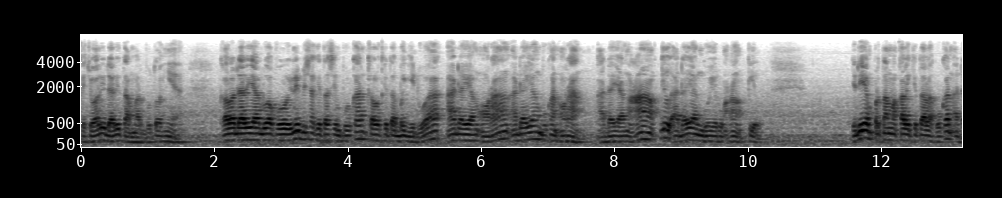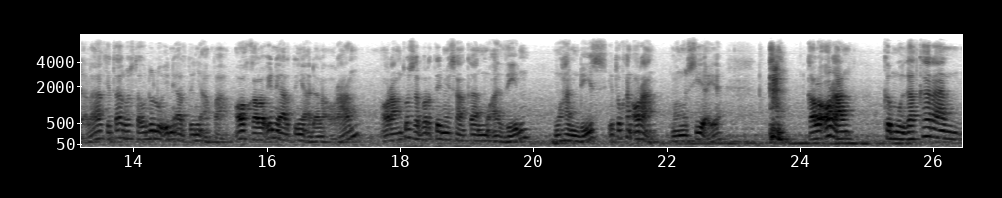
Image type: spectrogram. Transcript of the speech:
kecuali dari tamar butohnya. Kalau dari yang 20 ini bisa kita simpulkan kalau kita bagi dua, ada yang orang, ada yang bukan orang. Ada yang akil, ada yang goiru akil. Jadi yang pertama kali kita lakukan adalah kita harus tahu dulu ini artinya apa. Oh, kalau ini artinya adalah orang, orang tuh seperti misalkan muadzin, muhandis, itu kan orang, manusia ya. kalau orang kemuzakaran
